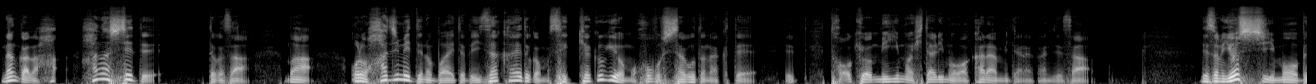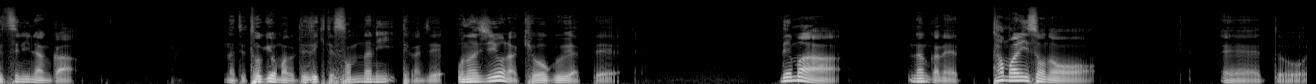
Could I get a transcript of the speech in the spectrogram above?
なんか、は、話してて、とかさ、まあ、俺も初めてのバイトで居酒屋とかも接客業もほぼしたことなくて、で、東京右も左もわからんみたいな感じでさ、で、そのヨッシーも別になんか、なんて東京まで出てきてそんなにって感じで、同じような境遇やって、で、まあ、なんかね、たまにその、えー、と、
